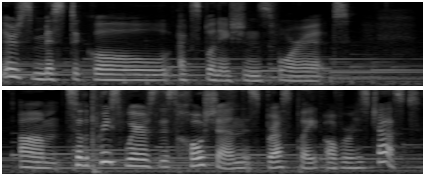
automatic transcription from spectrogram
There's mystical explanations for it. Um, so the priest wears this choshen, this breastplate, over his chest.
